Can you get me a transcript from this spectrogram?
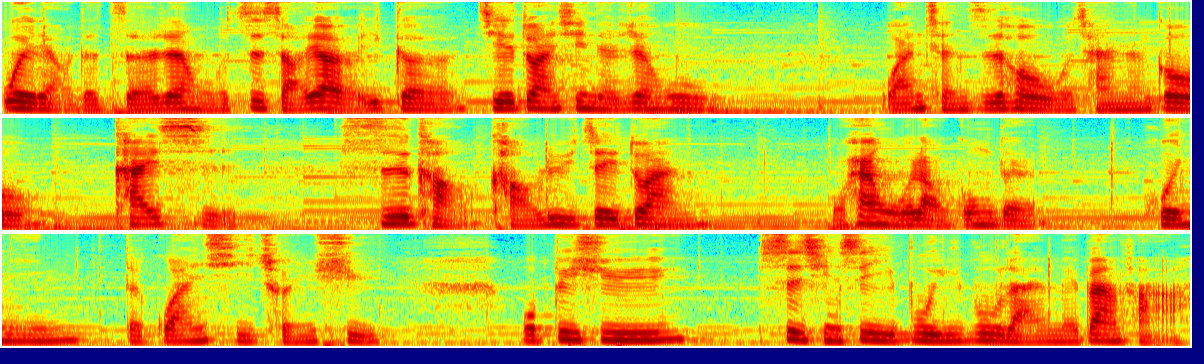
未了的责任。我至少要有一个阶段性的任务完成之后，我才能够开始思考考虑这段我和我老公的婚姻的关系存续。我必须事情是一步一步来，没办法。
